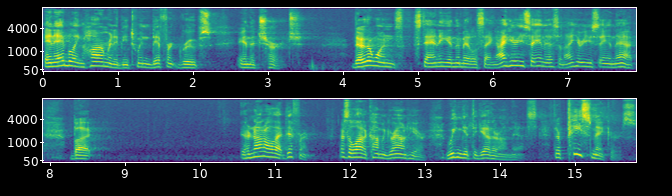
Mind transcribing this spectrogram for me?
enabling harmony between different groups in the church. They're the ones standing in the middle saying, I hear you saying this and I hear you saying that, but they're not all that different. There's a lot of common ground here. We can get together on this. They're peacemakers.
